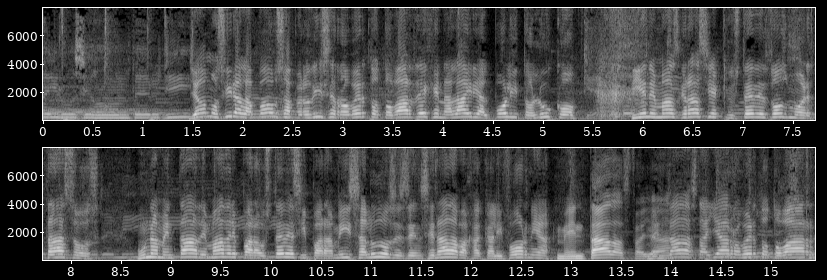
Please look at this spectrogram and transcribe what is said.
la ilusión perdida. Ya vamos a ir a la pausa, pero dice Roberto Tobar, dejen al aire al Polito Luco. Tiene más gracia que ustedes dos muertazos. Una mentada de madre para ustedes y para mí. Saludos desde Ensenada, Baja California. Mentada hasta allá. Mentada hasta allá, Roberto Tobar.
